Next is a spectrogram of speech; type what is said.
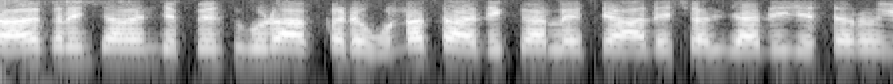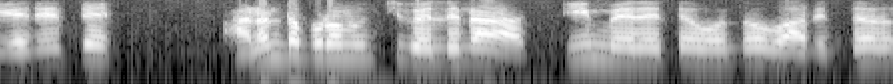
సహకరించాలని చెప్పేసి కూడా అక్కడ ఉన్నత అధికారులు అయితే ఆదేశాలు జారీ చేశారు. ఏదైతే అనంతపురం నుంచి వెళ్ళిన టీం ఏదైతే ఉందో వారిద్దరు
